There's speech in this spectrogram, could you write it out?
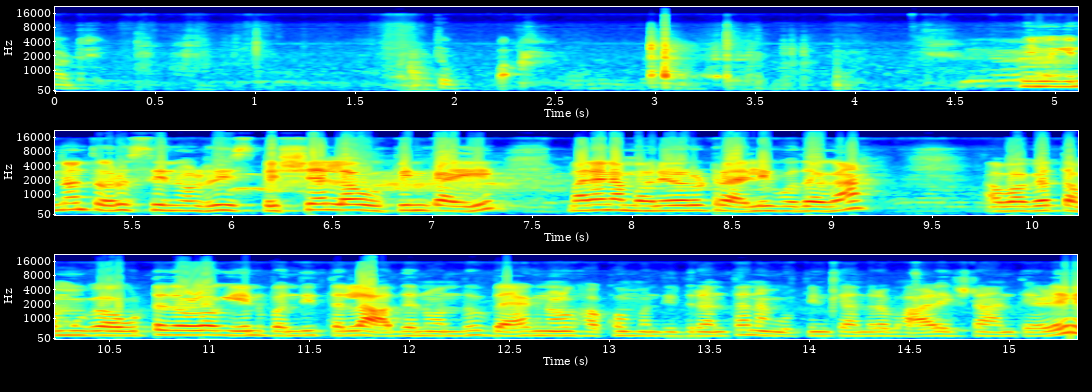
ನೋಡ್ರಿ. ತುಪ್ಪ. ನಿಮಗೆ ಇನ್ನೊಂದು ತೋರಿಸ್ತೀನಿ ನೋಡ್ರಿ ಸ್ಪೆಷಲ್ ಉಪ್ಪಿನಕಾಯಿ. ಮನೆ ನಮ್ಮ ಮನೆಯವರು ಟ್ರಾಯ್ಲಿಗೆ ಹೋದಾಗ ಅವಾಗ ತಮ್ಗೆ ಊಟದೊಳಗೆ ಏನು ಬಂದಿತ್ತಲ್ಲ, ಅದನ್ನು ಒಂದು ಬ್ಯಾಗ್ನೊಳಗೆ ಹಾಕೊಂಡು ಅಂತ ನಂಗೆ ಉಪ್ಪಿನಕಾಯಿ ಅಂದ್ರೆ ಭಾಳ ಇಷ್ಟ ಅಂಥೇಳಿ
